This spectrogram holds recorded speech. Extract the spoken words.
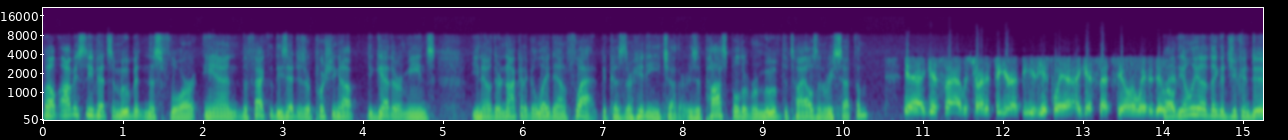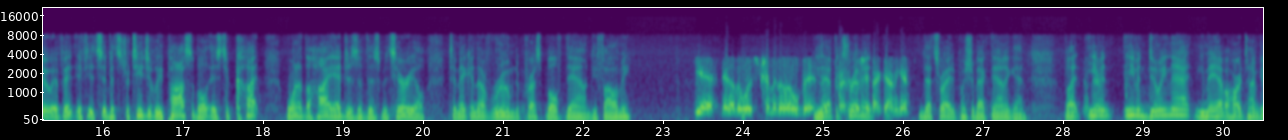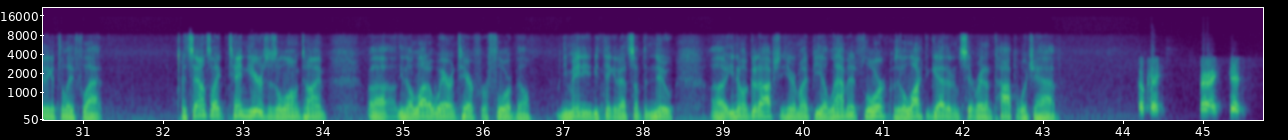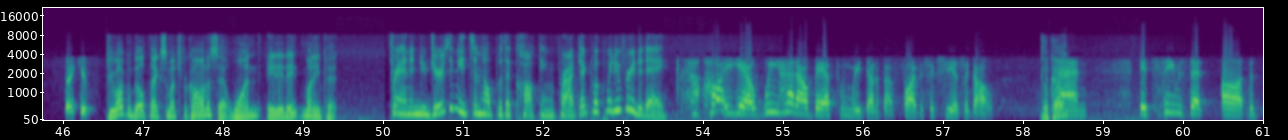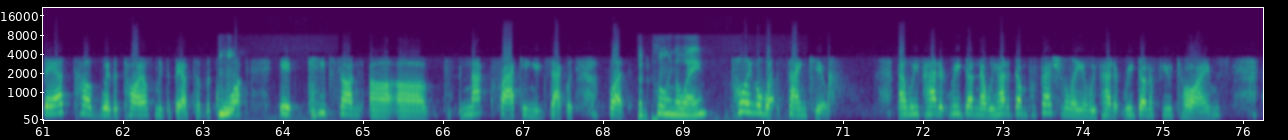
Well, obviously you've had some movement in this floor, and the fact that these edges are pushing up together means, you know, they're not going to go lay down flat because they're hitting each other. Is it possible to remove the tiles and reset them? Yeah, I guess I was trying to figure out the easiest way. I guess that's the only way to do Well, it. Well, the only other thing that you can do, if it if it's if it's strategically possible, is to cut one of the high edges of this material to make enough room to press both down. Do you follow me? Yeah, in other words, trim it a little bit and You then have to trim push it. it. back down again. That's right, and push it back down again. But even even doing that, you may have a hard time getting it to lay flat. It sounds like ten years is a long time. Uh, you know, a lot of wear and tear for a floor, Bill. You may need to be thinking about something new. Uh, you know, a good option here might be a laminate floor because it'll lock together and sit right on top of what you have. Okay. All right. Good. Thank you. You're welcome, Bill. Thanks so much for calling us at one eight eight eight Money Pit. Fran in New Jersey needs some help with a caulking project. What can we do for you today? Hi, yeah, we had our bathroom redone about five or six years ago. Okay. And it seems that uh, the bathtub where the tiles meet the bathtub, the caulk, it keeps on uh, uh, not cracking exactly, but but pulling away. Pulling away. Thank you. And we've had it redone. Now we had it done professionally, and we've had it redone a few times,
